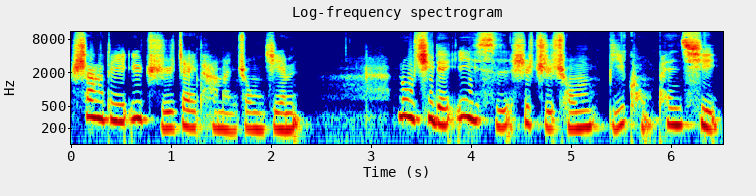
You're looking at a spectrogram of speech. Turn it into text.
上帝一直在他们中间。怒气的意思是指从鼻孔喷气，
